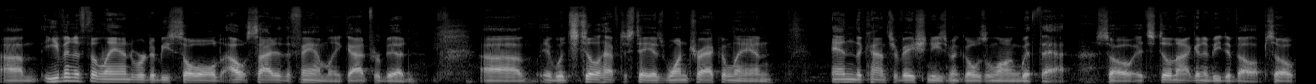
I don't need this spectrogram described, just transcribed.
Um, even if the land were to be sold outside of the family, God forbid, uh, it would still have to stay as one tract of land, and the conservation easement goes along with that. So it's still not going to be developed. So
